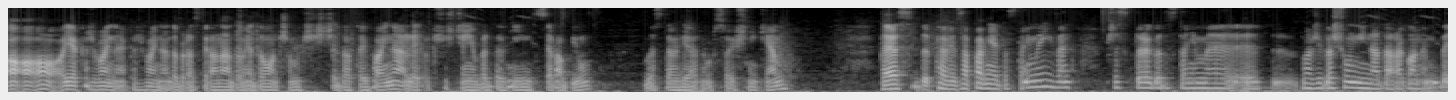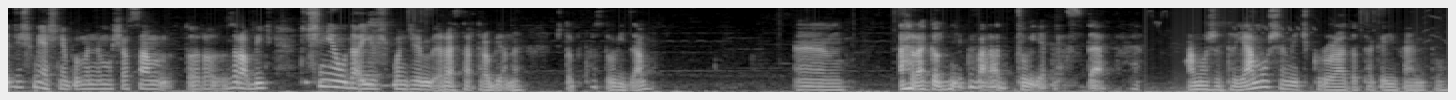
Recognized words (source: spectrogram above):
O, o, o, jakaś wojna, jakaś wojna. Dobra, z Granadą ja dołączam oczywiście do tej wojny, ale oczywiście nie będę w niej nic robił, bo jestem wiernym sojusznikiem. Teraz pewnie, zapewne dostaniemy event, przez którego dostaniemy y, możliwość Unii nad Aragonem i będzie śmiesznie, bo będę musiał sam to ro- zrobić. Czy się nie uda i już będzie restart robiony. Czy to po prostu widzę. Ym, Aragon nie gwarantuje XD. A może to ja muszę mieć króla do tego eventu?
